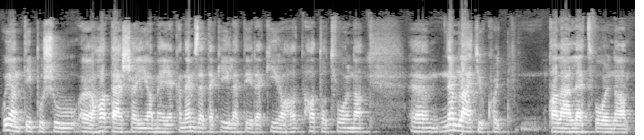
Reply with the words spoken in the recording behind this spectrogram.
olyan típusú hatásai, amelyek a nemzetek életére kihatott volna. Nem látjuk, hogy talán lett volna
